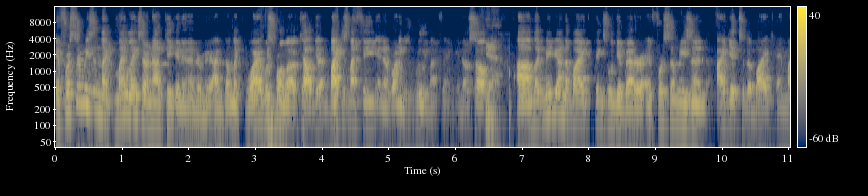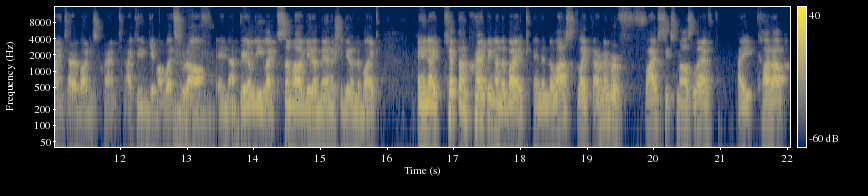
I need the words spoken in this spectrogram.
and for some reason, like my legs are not kicking in under me. I'm, I'm like, why? What's wrong? Okay, I'll get bike is my thing, and then running is really my thing. You know, so yeah. Um, like maybe on the bike things will get better, and for some reason I get to the bike and my entire body's cramped. I can't even get my wetsuit mm-hmm. off, and I barely like somehow get a manage to get on the bike, and I kept on cramping on the bike. And in the last like I remember five six miles left, I caught up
